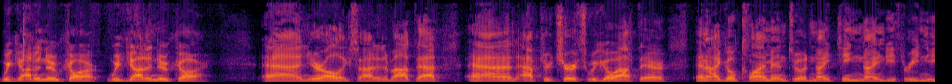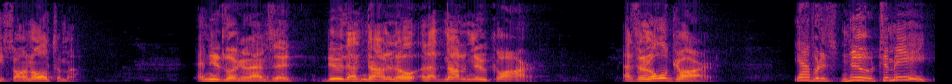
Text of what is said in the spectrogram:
we got a new car. We got a new car. And you're all excited about that. And after church, we go out there and I go climb into a 1993 Nissan Altima. And you'd look at that and say, dude, that's not an old, that's not a new car. That's an old car. Yeah, but it's new to me.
